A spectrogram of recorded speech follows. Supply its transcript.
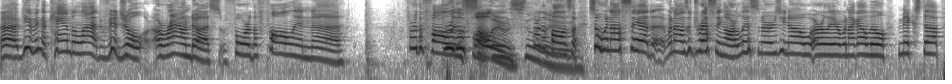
uh, giving a candlelight vigil around us for the fallen. Uh, for the fallen for the saloon. fallen For the fallen saloon. saloon. So when I said, when I was addressing our listeners, you know, earlier when I got a little mixed up,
